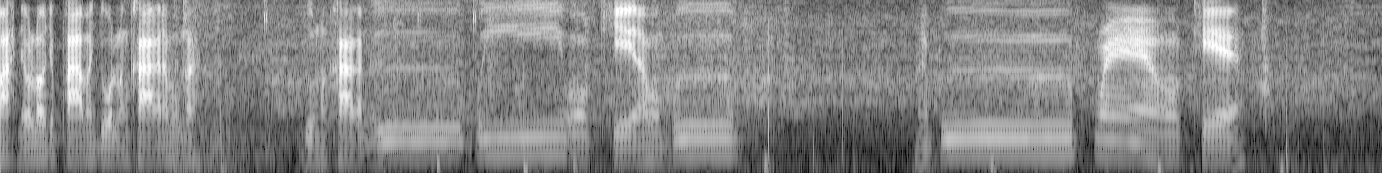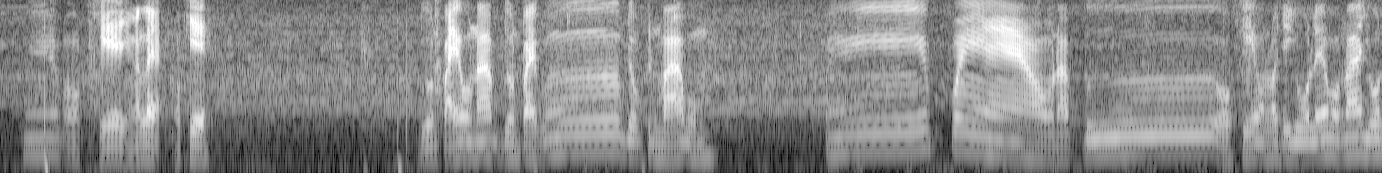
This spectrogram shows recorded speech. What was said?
มา เดี๋ยวเราจะพามาโยนหลังคากันนะผมนะโยนหลังคากันเออปิ้วโอเคนะผมปึ๊บนะปึ๊บแฟ้งโอเคแฟ้งโอเคอย่างนั้นแหละโอเค โยนไปครับผมนะครับโยนไปปุ๊บยกขึ้นมาผมแฟวนะปุ๊บโอเคเราจะโยนแล้วผมนะโยน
